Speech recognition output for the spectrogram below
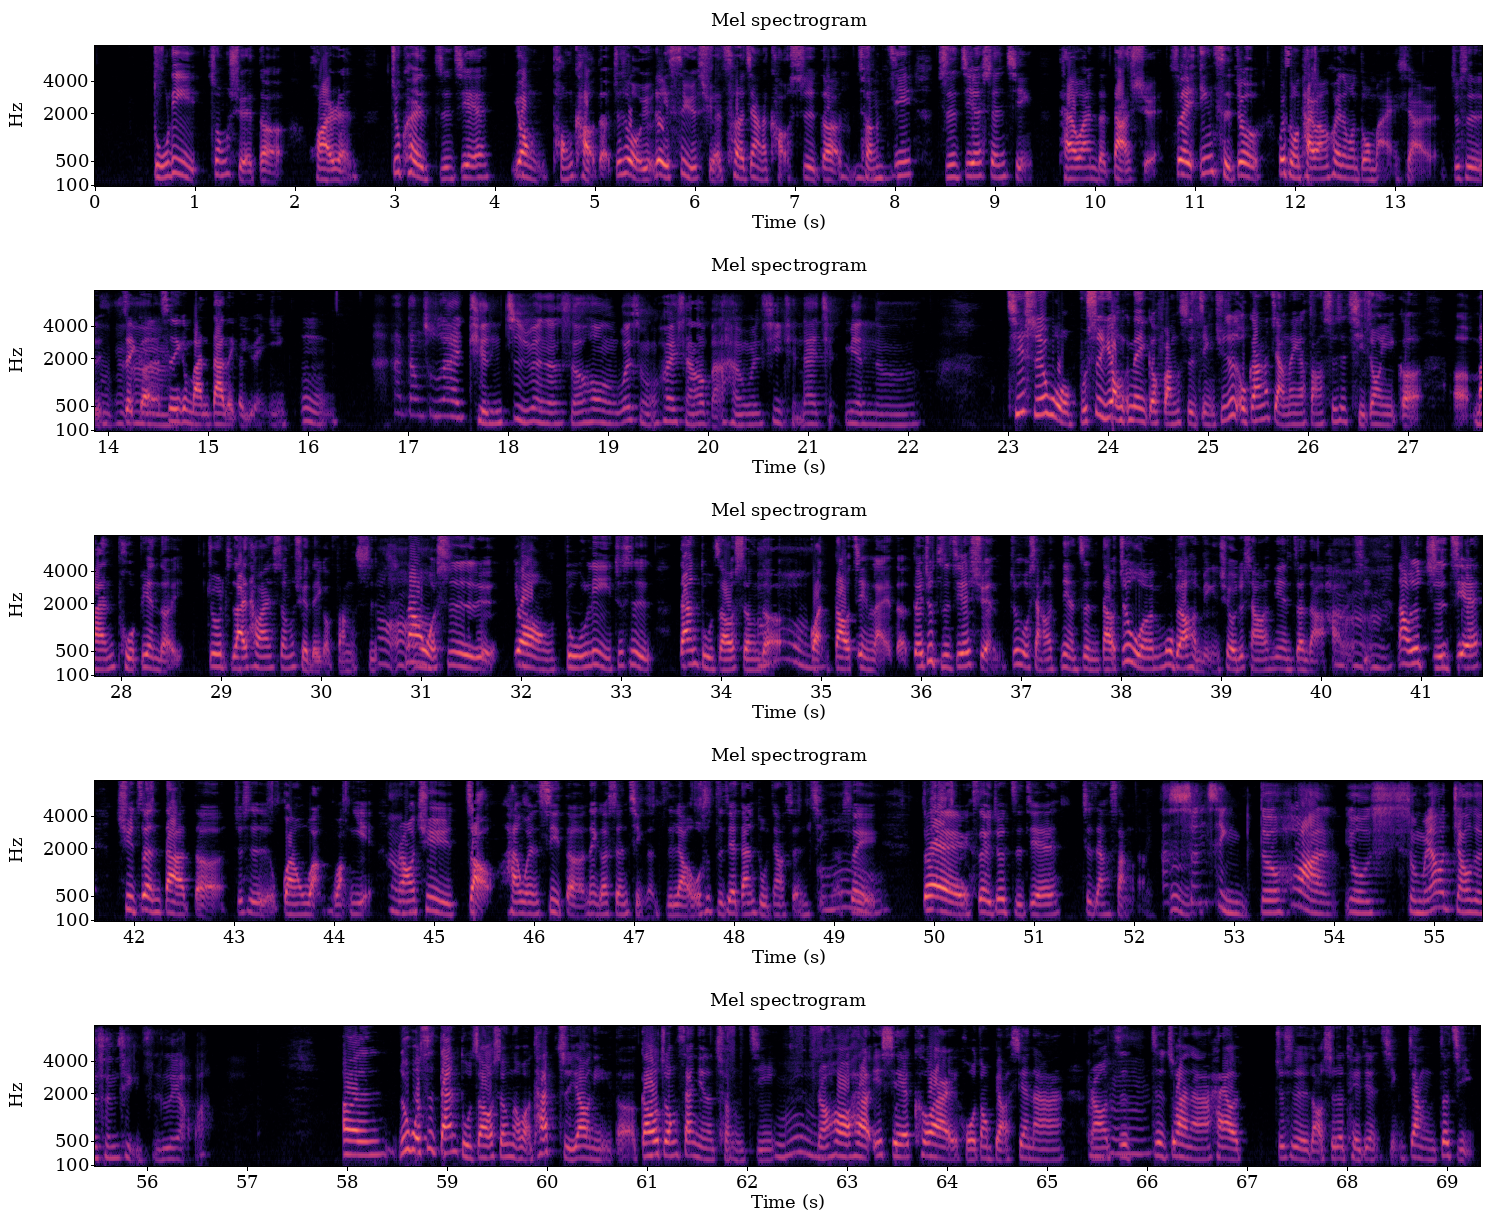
独立中学的华人，就可以直接用统考的，就是我类似于学测这样的考试的成绩，直接申请台湾的大学。所以因此，就为什么台湾会那么多马来西亚人，就是这个是一个蛮大的一个原因。嗯，那当初在填志愿的时候，为什么会想要把韩文系填在前面呢？其实我不是用那个方式进去，就是我刚刚讲那个方式是其中一个呃蛮普遍的，就来台湾升学的一个方式。那我是用独立，就是单独招生的管道进来的，对，就直接选，就是我想要念正大，就是我的目标很明确，我就想要念正大韩文系。那我就直接去正大的就是官网网页，然后去找韩文系的那个申请的资料，我是直接单独这样申请的，所以对，所以就直接。就这样上了。那申请的话，有什么要交的申请资料啊？嗯，如果是单独招生的话，他只要你的高中三年的成绩，然后还有一些课外活动表现啊，然后自自传啊，还有就是老师的推荐信，这样这几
